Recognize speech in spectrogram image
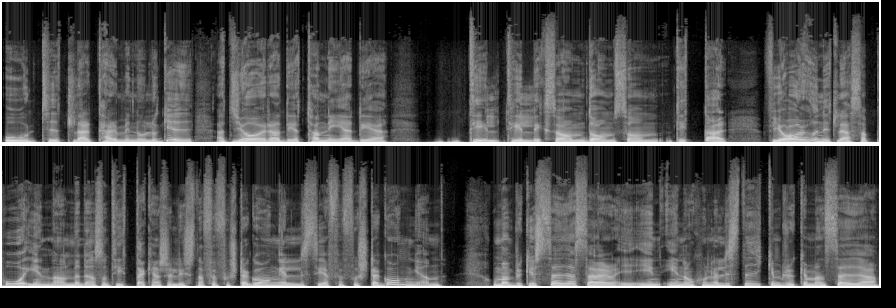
ord, titlar, terminologi. Att göra det, ta ner det till, till liksom de som tittar. För jag har hunnit läsa på innan, men den som tittar kanske lyssnar för första gången eller ser för första gången. Och man brukar säga så här, in, inom journalistiken brukar man säga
